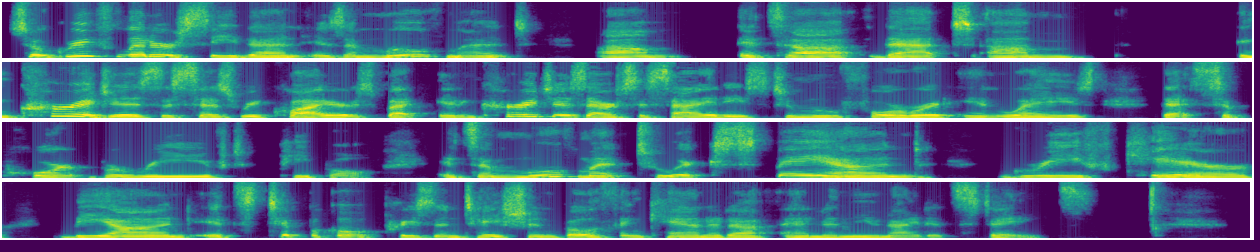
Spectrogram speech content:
So grief literacy then is a movement. Um, it's uh, that um, encourages, this says requires, but encourages our societies to move forward in ways that support bereaved people. It's a movement to expand grief care beyond its typical presentation both in Canada and in the United States.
